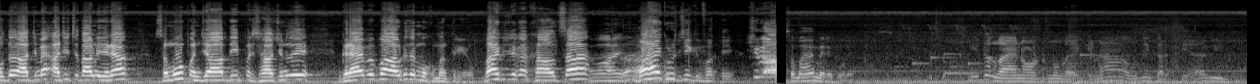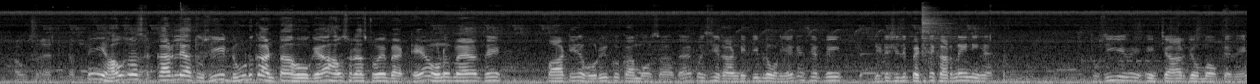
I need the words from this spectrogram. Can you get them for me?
ਉਦੋਂ ਅੱਜ ਮੈਂ ਅੱਜ ਚੇਤਾਵਨੀ ਦੇ ਰਿਹਾ ਸਮੂਹ ਪੰਜਾਬ ਦੀ ਪ੍ਰਸ਼ਾਸਨ ਦੇ ਗ੍ਰਹਿ ਵਿਭਾਗ ਨੂੰ ਤੇ ਮੁੱਖ ਮੰਤਰੀ ਨੂੰ। ਵਾਹਿਗੁਰੂ ਜੀ ਕਾ ਖਾਲਸਾ ਵਾਹਿਗੁਰੂ। ਜੀ ਕੀ ਫਤਿਹ। ਸਮਾਂ ਮੇਰੇ ਕੋਲੇ। ਇਹ ਤਾਂ ਲਾਈਨ ਆਰਡਰ ਨੂੰ ਲੈ ਕੇ ਨਾ ਉਹਦੇ ਕਰਕੇ ਆ ਵੀ ਹਾਊਸ ਅਰੈਸਟ ਕਰ ਲਿਆ ਨਹੀਂ ਹਾਊਸ ਅਰੈਸਟ ਕਰ ਲਿਆ ਤੁਸੀਂ। ਡੂਢ ਘੰਟਾ ਹੋ ਗਿਆ ਹਾਊਸ ਅਰੈਸਟ ਹੋਏ ਬੈਠੇ ਆ। ਹੁਣ ਮੈਂ ਇੱਥੇ ਪਾਰਟੀ ਦੇ ਹੋਰ ਵੀ ਕੋਈ ਕੰਮ ਹੋ ਸਕਦਾ ਹੈ ਕੋਈ ਅਸੀਂ ਰਣਨੀਤੀ ਬਣਾਉਣੀ ਹੈ ਕਿ ਅਸੀਂ ਆਪਣੀ ਲੀਡਰਸ਼ਿਪ ਦੇ ਪਿੱਠ ਤੇ ਖੜਨਾ ਹੀ ਨਹੀਂ ਹੈ। ਤੁਸੀਂ ਇੰਚਾਰਜ ਹੋ ਮੌਕੇ ਦੇ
